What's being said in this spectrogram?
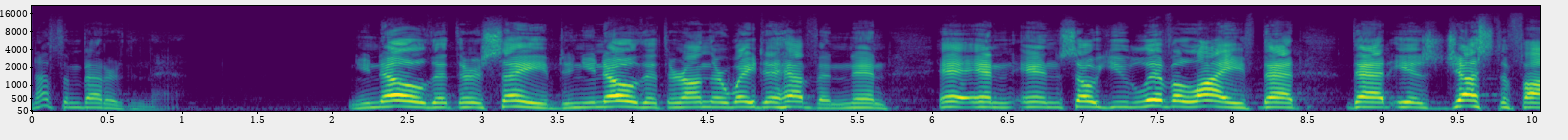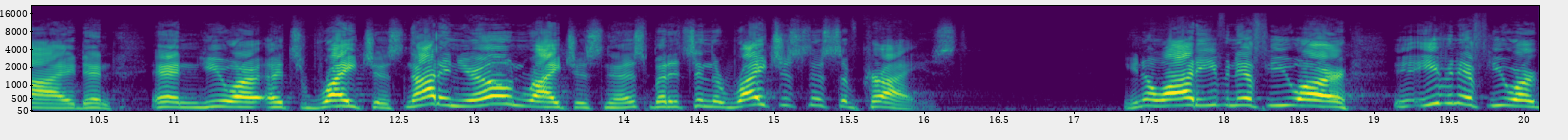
Nothing better than that. You know that they're saved and you know that they're on their way to heaven. And, and, and so you live a life that, that is justified and, and you are, it's righteous, not in your own righteousness, but it's in the righteousness of Christ. You know what? Even if you are, even if you are,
